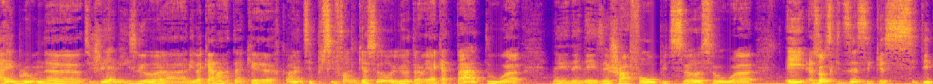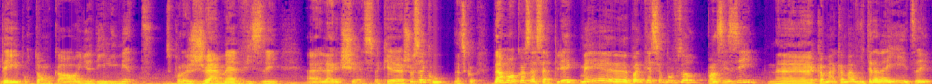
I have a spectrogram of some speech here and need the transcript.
Hey, Brune, euh, tu sais, je réalise, là, euh, arrive à 40 ans, que quand même, c'est plus si fun que ça, là, travailler à quatre pattes ou euh, dans, des échafauds, puis tout ça. et eux autres, ce qu'ils disaient, c'est que si tu es payé pour ton corps, il y a des limites. Tu pourras jamais viser la richesse. Fait que je trouve ça cool. En tout cas, dans mon cas, ça s'applique, mais bonne question pour vous autres. Pensez-y. Comment, comment vous travaillez, tu sais.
